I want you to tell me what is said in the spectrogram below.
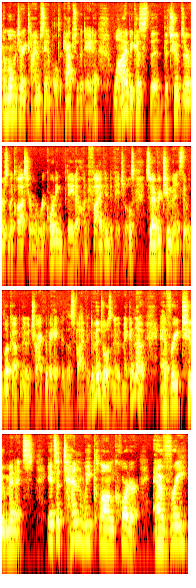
a momentary time sample to capture the data. Why? Because the, the two observers in the classroom were recording data on five individuals. So every two minutes they would look up and they would track the behavior of those five individuals and they would make a note. Every two minutes. It's a 10 week long quarter. Every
